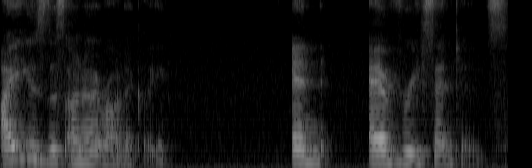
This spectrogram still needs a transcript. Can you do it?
I use this unironically in every sentence.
